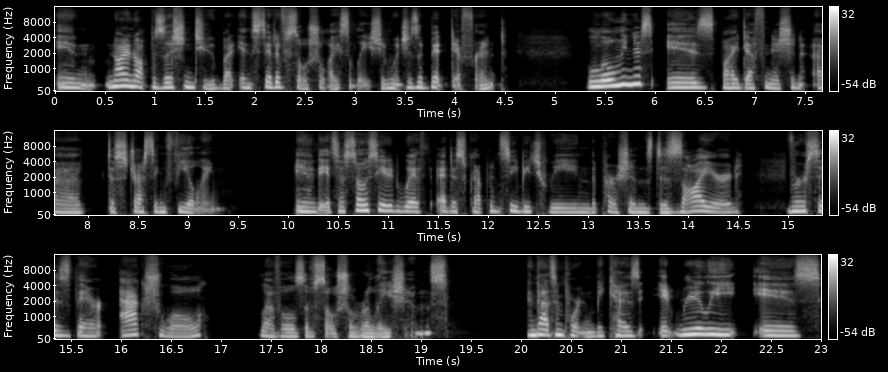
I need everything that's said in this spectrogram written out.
in not in opposition to, but instead of social isolation, which is a bit different. Loneliness is, by definition, a distressing feeling. And it's associated with a discrepancy between the person's desired versus their actual levels of social relations. And that's important because it really is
